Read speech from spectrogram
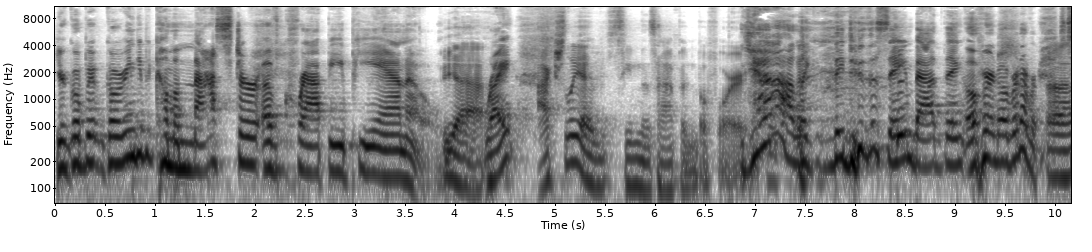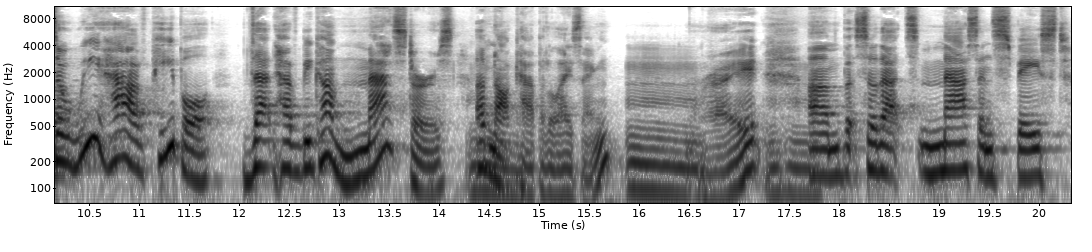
You're go- going to become a master of crappy piano. Yeah. Right? Actually, I've seen this happen before. Yeah, like they do the same bad thing over and over and over. so we have people that have become masters of not capitalizing, right? Um, but so that's mass and spaced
